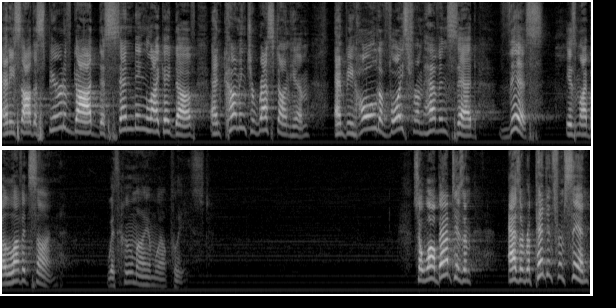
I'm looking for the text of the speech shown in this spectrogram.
and he saw the Spirit of God descending like a dove and coming to rest on him. And behold, a voice from heaven said, This is my beloved Son, with whom I am well pleased. So while baptism, as a repentance from sin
